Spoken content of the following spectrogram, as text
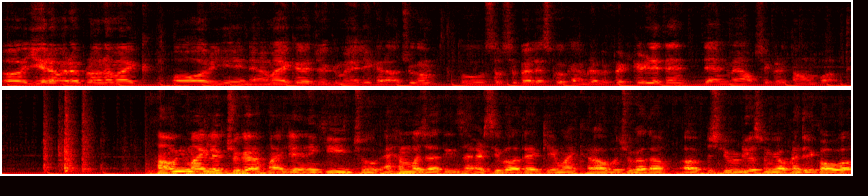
ये रहा मेरा पुराना माइक और ये नया माइक है जो कि मैं लेकर आ चुका हूँ। तो सबसे पहले इसको कैमरा पे फिट कर लेते हैं देन मैं आपसे करता हूँ बात। हाँ भी माइक लग चुका है। माइक लेने की जो अहम वजह थी, ज़ाहिर सी बात है कि माइक ख़राब हो चुका था। पिछली वीडियोस में भी आपने देखा होगा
